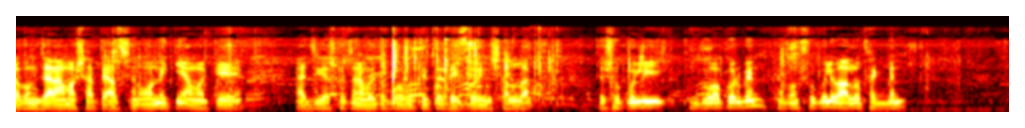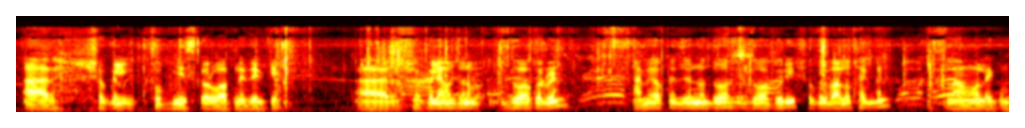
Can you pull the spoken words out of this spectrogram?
এবং যারা আমার সাথে আছেন অনেকেই আমাকে জিজ্ঞাসা করছেন হয়তো পরবর্তীতে দেখব ইনশাল্লাহ। তো সকলেই দোয়া করবেন এবং সকলেই ভালো থাকবেন। আর সকলে খুব মিস করব আপনাদেরকে। আর সকলে আমার জন্য দোয়া করবেন। আমি আপনার জন্য দোয়া দোয়া করি। সকলে ভালো থাকবেন। আসসালামু আলাইকুম।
